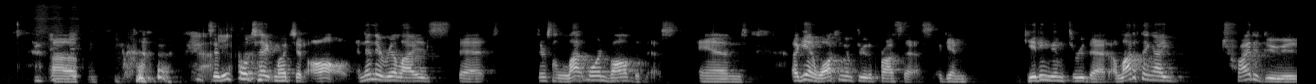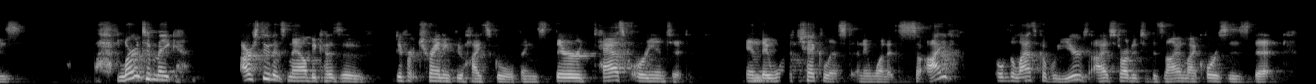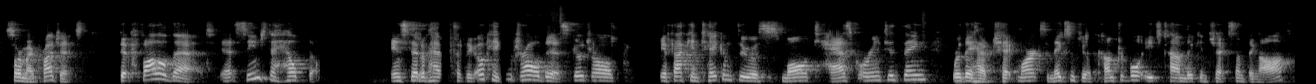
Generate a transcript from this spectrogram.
Um, so this won't take much at all. And then they realize that there's a lot more involved in this. And again, walking them through the process, again, getting them through that. A lot of thing I try to do is learn to make our students now because of different training through high school things. They're task oriented, and they mm. want a checklist, and they want it. So I've over the last couple of years, I've started to design my courses that, sorry, my projects that follow that. It seems to help them instead of having something. Okay, go draw this. Go draw. If I can take them through a small task-oriented thing where they have check marks, it makes them feel comfortable each time they can check something off.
